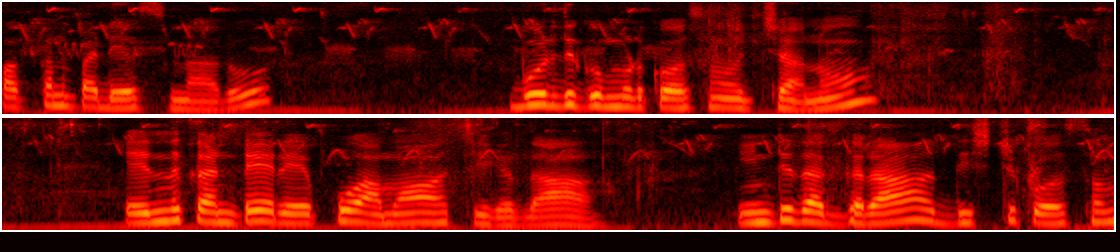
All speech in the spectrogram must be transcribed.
పక్కన పడేస్తున్నారు. బూడిద గుమ్మడి కోసం వచ్చాను. ఎందుకంటే రేపు అమావాస్య కదా. ఇంటి దగ్గర దిష్టి కోసం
